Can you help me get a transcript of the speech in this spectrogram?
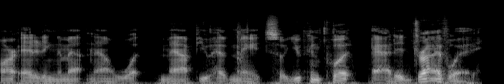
are editing the map now, what map you have made. So you can put added driveway.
